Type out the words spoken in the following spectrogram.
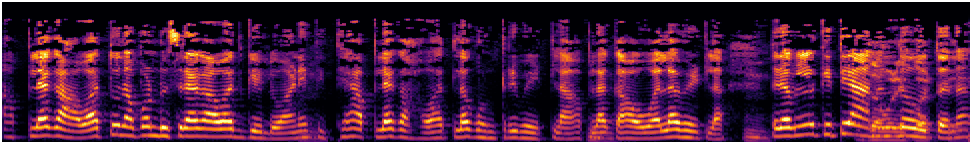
आपल्या गावातून आपण दुसऱ्या गावात गेलो आणि तिथे आपल्या गावातला कोणतरी भेटला आपला गाववाला भेटला तरी आपल्याला किती आनंद होतो ना.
